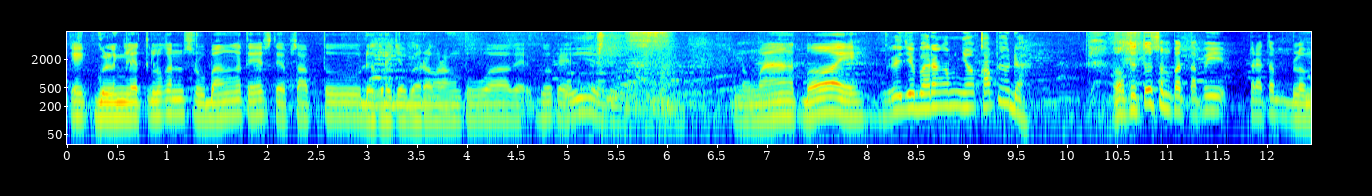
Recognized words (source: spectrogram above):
kayak gue ngeliat lu kan seru banget ya setiap Sabtu udah gereja bareng orang tua kayak gue kayak Iya. iya. seneng banget boy Gereja bareng sama nyokapnya udah. Waktu itu sempat tapi ternyata belum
